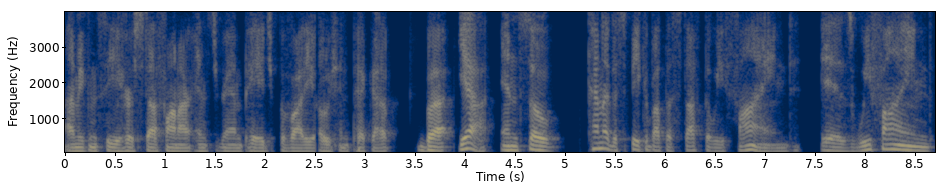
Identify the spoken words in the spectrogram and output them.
Um, you can see her stuff on our Instagram page, Pavati Ocean Pickup. But yeah, and so kind of to speak about the stuff that we find is we find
